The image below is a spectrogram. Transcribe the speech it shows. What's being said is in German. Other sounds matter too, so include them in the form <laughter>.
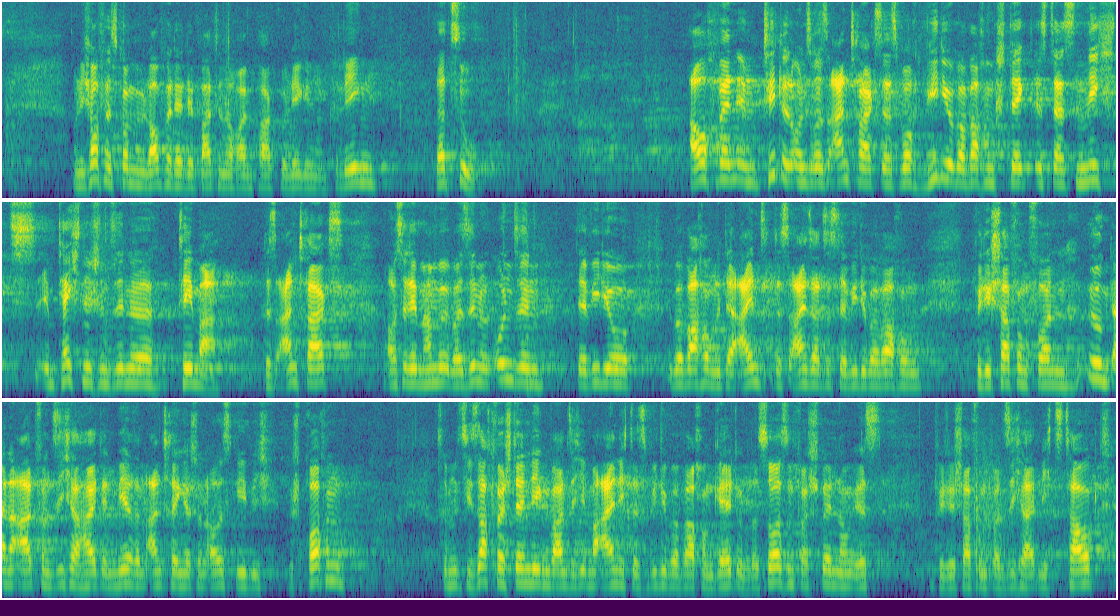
Und ich hoffe, es kommen im Laufe der Debatte noch ein paar Kolleginnen und Kollegen dazu. Auch wenn im Titel unseres Antrags das Wort Videoüberwachung steckt, ist das nicht im technischen Sinne Thema des Antrags. Außerdem haben wir über Sinn und Unsinn der Videoüberwachung und des Einsatzes der Videoüberwachung für die Schaffung von irgendeiner Art von Sicherheit in mehreren Anträgen ja schon ausgiebig gesprochen. Zumindest die Sachverständigen waren sich immer einig, dass Videoüberwachung Geld- und Ressourcenverschwendung ist und für die Schaffung von Sicherheit nichts taugt.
